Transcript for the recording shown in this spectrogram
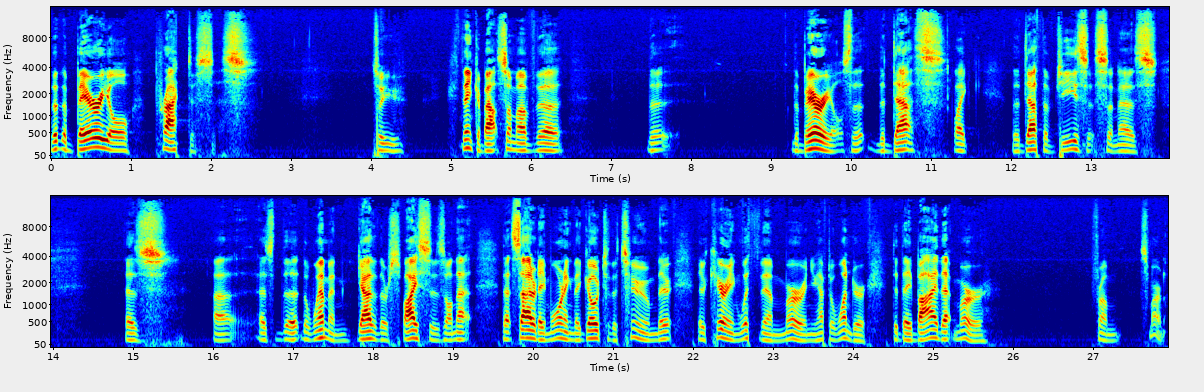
the, the burial practices. So you think about some of the the the burials, the, the deaths, like the death of Jesus, and as as uh, as the, the women gather their spices on that, that Saturday morning, they go to the tomb. They're, they're carrying with them myrrh, and you have to wonder did they buy that myrrh from Smyrna?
